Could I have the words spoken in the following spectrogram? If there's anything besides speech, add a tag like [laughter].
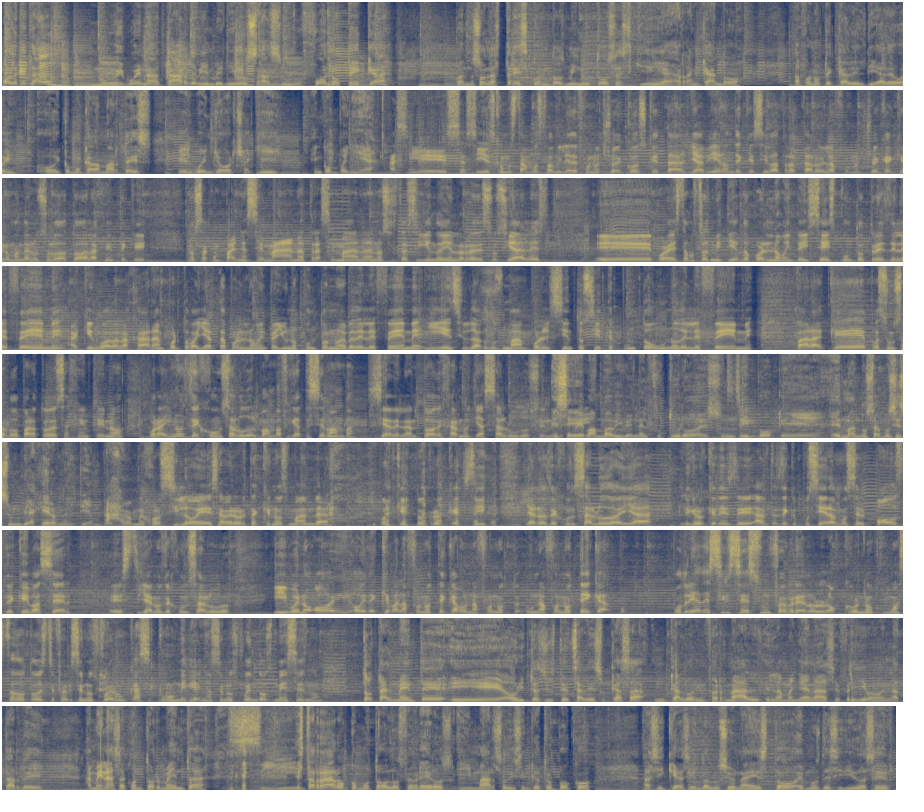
Hola, ¿qué tal? Muy buena tarde, bienvenidos a su fonoteca. Cuando son las 3 con 2 minutos, aquí arrancando la fonoteca del día de hoy. Hoy, como cada martes, el buen George aquí en compañía. Así es, así es. ¿Cómo estamos, familia de Fonochuecos? ¿Qué tal? ¿Ya vieron de qué se iba a tratar hoy la Fonochueca? Quiero mandar un saludo a toda la gente que nos acompaña semana tras semana, nos está siguiendo ahí en las redes sociales. Eh, por ahí estamos transmitiendo por el 96.3 del FM aquí en Guadalajara, en Puerto Vallarta por el 91.9 del FM y en Ciudad Guzmán por el 107.1 del FM. Para que, pues un saludo para toda esa gente, ¿no? Por ahí nos dejó un saludo el Bamba, fíjate ese Bamba, se adelantó a dejarnos ya saludos en Ese el. Bamba vive en el futuro, es un Sí. tipo que, es más, no sabemos si es un viajero en el tiempo. A lo mejor sí lo es. A ver, ahorita que nos manda. [laughs] Porque yo creo que sí. Ya nos dejó un saludo ahí. Ya, y creo que desde antes de que pusiéramos el post de qué iba a ser, este, ya nos dejó un saludo. Y bueno, hoy, hoy de qué va la fonoteca? Va una, fonote- una fonoteca. Podría decirse es un febrero loco, ¿no? Como ha estado todo este febrero. Se nos fueron casi como medio año, se nos fue en dos meses, ¿no? Totalmente. eh, ahorita si usted sale de su casa, un calor infernal, en la mañana hace frío, en la tarde amenaza con tormenta. Sí. [laughs] Está raro como todos los febreros y marzo dicen que otro poco. Así que haciendo alusión a esto, hemos decidido hacer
